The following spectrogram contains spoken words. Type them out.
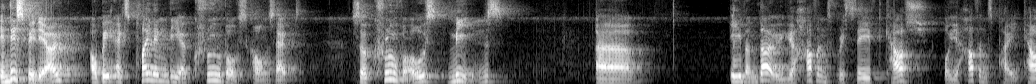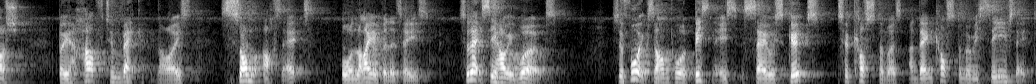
In this video, I'll be explaining the accruals concept. So accruals means uh, even though you haven't received cash or you haven't paid cash, but you have to recognize some assets or liabilities. So let's see how it works. So for example, a business sells goods to customers and then customer receives it.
